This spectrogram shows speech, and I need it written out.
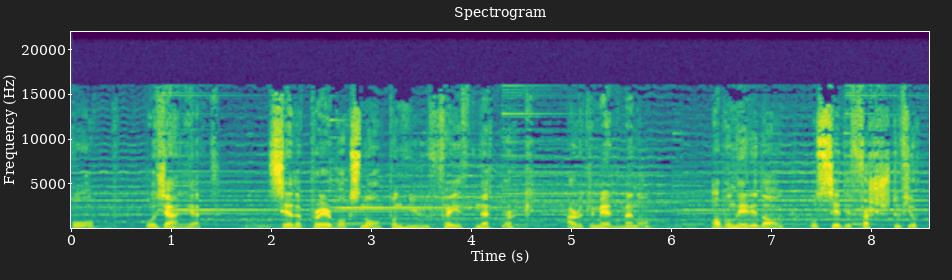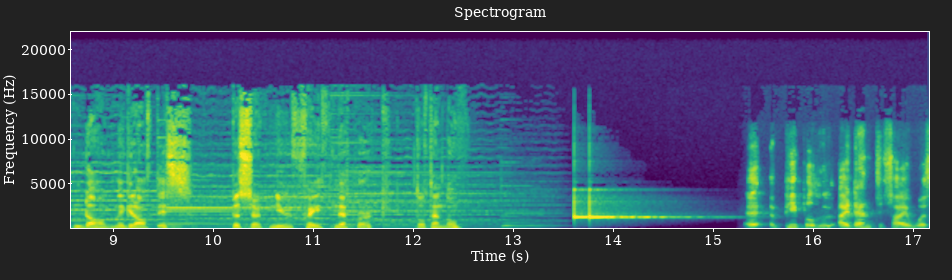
håp og kjærlighet. Se The Prayer Box nå på New Faith Network. Er du ikke medlem ennå? Abonner i dag og se de første 14 dagene gratis. Besøk newfaithnetwork.no. Uh, people who identify with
